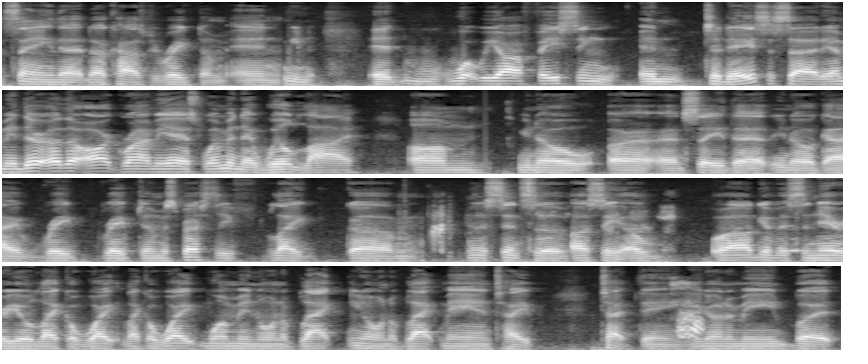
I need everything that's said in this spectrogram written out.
saying that uh, Cosby raped them, and I mean, it what we are facing in today's society. I mean, there are there are grimy ass women that will lie, um, you know, uh, and say that you know a guy raped raped them, especially like um, in a sense of I'll say a well, I'll give a scenario like a white like a white woman on a black you know on a black man type type thing. You know what I mean? But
